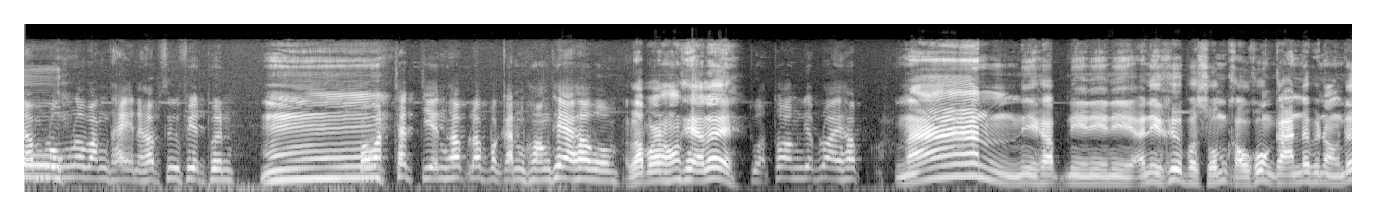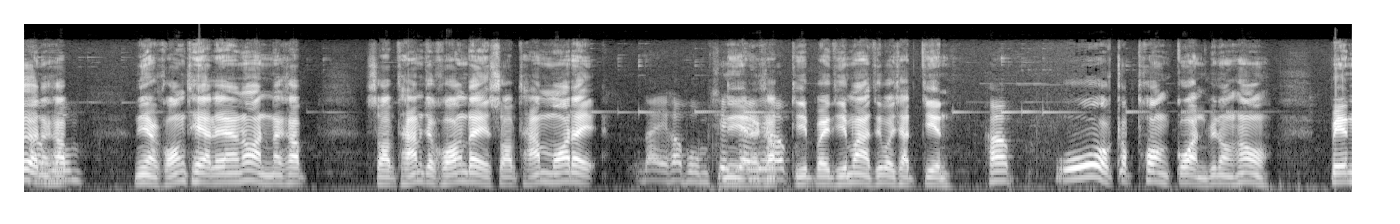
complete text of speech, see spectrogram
ดำรงระวังไทยนะครับ ซื้อเฟียดเพิ่นอืมประวัติชัดเจนครับ รับประกันของแท้ครับผม รับประกันของแท้เลยตรวจท้องเรียบร้อยครับนั่นนี่ครับนี่นี่นี่อันนี้คือผสมเขาโครงการเด้อพี่น้องเด้อนะครับผมเนี่ยของแท้แน่นอนนะครับ สอบถามเจ้าของได้สอบถามหมอได้ได้ครับผมเช็คนี่ได้เลนะยครับครับที่ไปที่มาถือว่าชัดเจนครับ โอ้กับท้องก้อนพี่น้องเฮา เป็น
